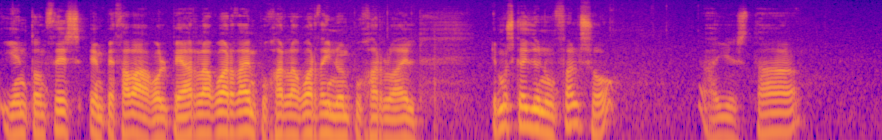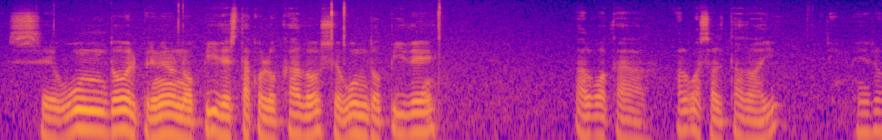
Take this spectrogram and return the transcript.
y entonces empezaba a golpear la guarda, empujar la guarda y no empujarlo a él. Hemos caído en un falso. Ahí está. Segundo, el primero no pide, está colocado. Segundo pide. Algo acá, algo ha saltado ahí. Primero.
